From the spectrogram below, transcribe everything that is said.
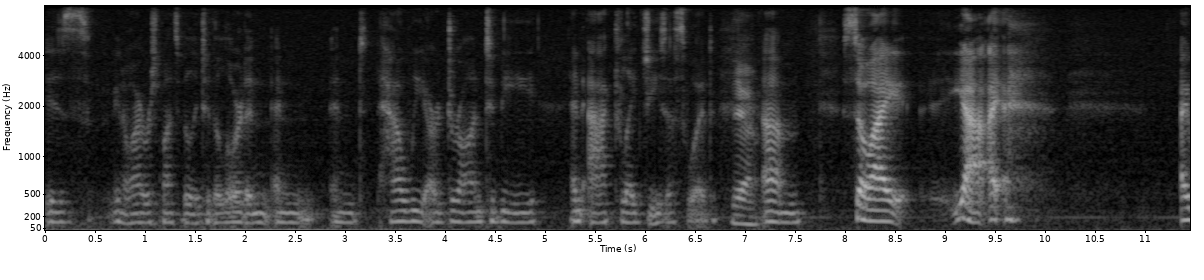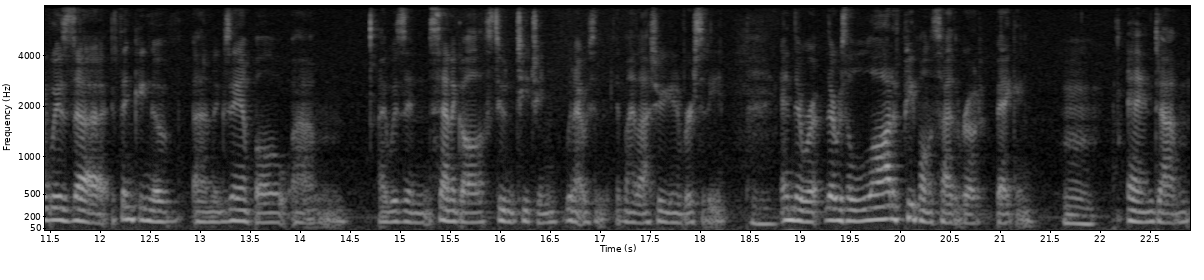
is, you know, our responsibility to the Lord, and and and how we are drawn to be and act like Jesus would. Yeah. Um, so I, yeah, I, I was uh, thinking of an example. Um, I was in Senegal student teaching when I was in, in my last year of university, and there were there was a lot of people on the side of the road begging, and um,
